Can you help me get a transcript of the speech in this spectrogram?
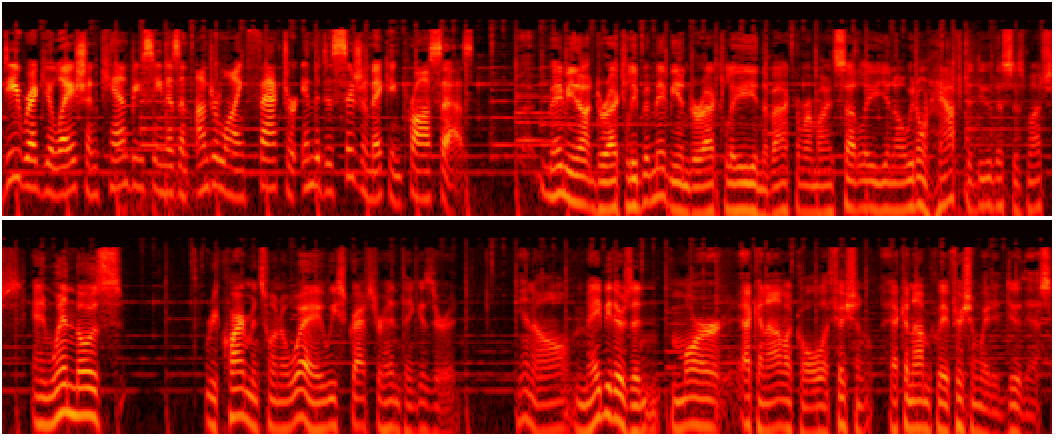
deregulation can be seen as an underlying factor in the decision making process. Maybe not directly, but maybe indirectly in the back of our minds, subtly, you know, we don't have to do this as much. And when those requirements went away, we scratched our head and think, is there a, you know, maybe there's a more economical, efficient, economically efficient way to do this.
